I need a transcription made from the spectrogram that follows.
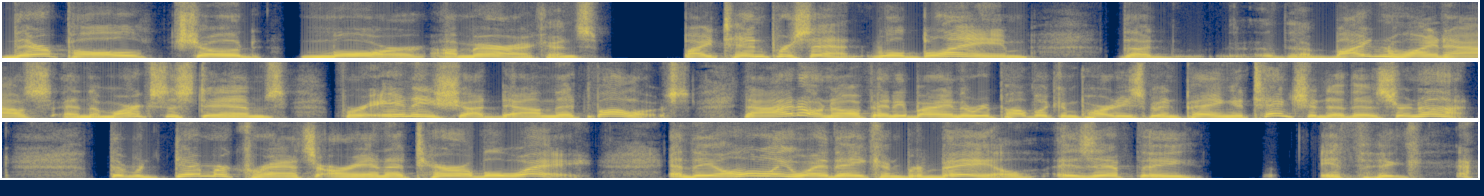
their poll showed more Americans by 10% will blame the the Biden White House and the Marxist Dems for any shutdown that follows. Now, I don't know if anybody in the Republican Party's been paying attention to this or not. The Democrats are in a terrible way, and the only way they can prevail is if the if the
